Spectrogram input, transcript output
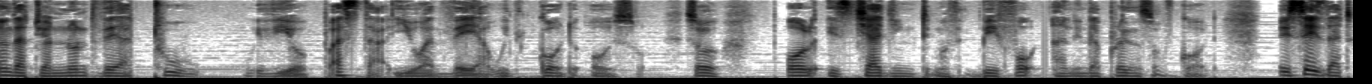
know that you are not there too with your pastor, you are there with God also. So Paul is charging Timothy before and in the presence of God. He says that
